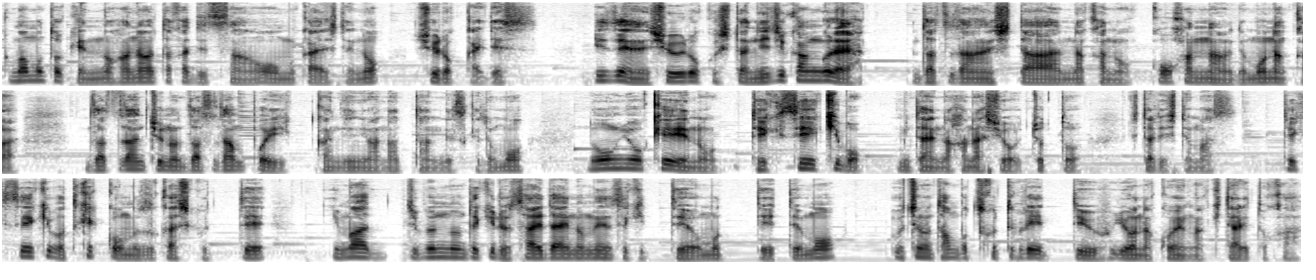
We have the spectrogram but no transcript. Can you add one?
熊本県の花歌果実さんをお迎えしての収録会です。以前収録した2時間ぐらい雑談した中の後半なのでもうなんか雑談中の雑談っぽい感じにはなったんですけども農業経営の適正規模みたいな話をちょっとしたりしてます。適正規模って結構難しくって今自分のできる最大の面積って思っていてもうちの田んぼ作ってくれっていうような声が来たりとか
